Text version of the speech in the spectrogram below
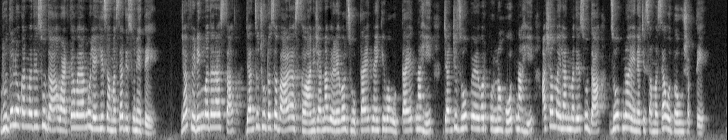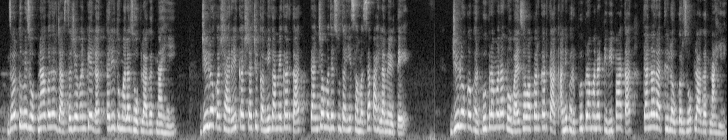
वृद्ध लोकांमध्ये सुद्धा वाढत्या वयामुळे ही समस्या दिसून येते. ज्या फिडिंग मदर असतात ज्यांचं छोटंसं बाळ असतं आणि ज्यांना वेळेवर झोपता येत नाही किंवा उठता येत नाही ज्यांची झोप वेळेवर पूर्ण होत नाही अशा महिलांमध्ये सुद्धा झोप न येण्याची समस्या उद्भवू शकते. जर तुम्ही झोपण्या अगोदर जास्त जेवण केलं तरी तुम्हाला झोप लागत नाही. जी लोक शारीरिक कष्टाची कमी कामे करतात त्यांच्यामध्ये सुद्धा ही समस्या पाहायला मिळते. जी लोक भरपूर प्रमाणात मोबाईलचा वापर करतात आणि भरपूर प्रमाणात टीव्ही पाहतात त्यांना रात्री लवकर झोप लागत नाही.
